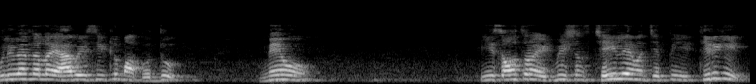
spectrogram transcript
పులివెందల్లో యాభై సీట్లు మాకొద్దు. మేము ఈ సంవత్సరం అడ్మిషన్స్ చేయలేమని చెప్పి తిరిగి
